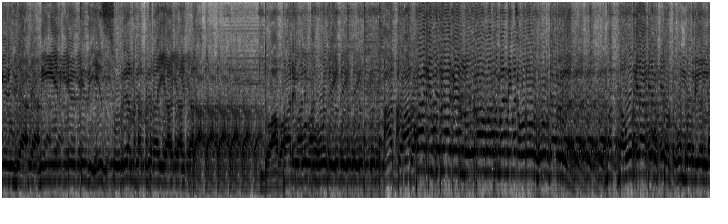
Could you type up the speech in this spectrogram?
ಕೇಳಿದ್ಯಾ? ನೀ ಏನ್ ಕೇಳ್ತಿದ್ದಿ? ಸೂರ್ಯನ ಹತ್ರ ಯಾಕಿದ್ದ ದ್ವಾಪಾರ ಯುಗಕ್ಕೆ ಹೋದಿ. ಆ ದ್ವಾಪಾರ ಯುಗದಾಗ ನೂರ ಒಂದ್ ಮಂದಿ ಕೌರವ್ರು ಹುಟ್ಟಾರಲ್ಲ ಮತ್ತ ಅವ್ರು ಯಾಕೆ ತೊಟ್ಕೊಂಡ್ ಬರ್ಲಿಲ್ಲ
